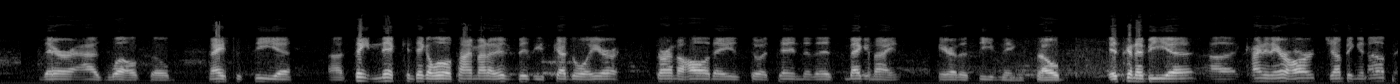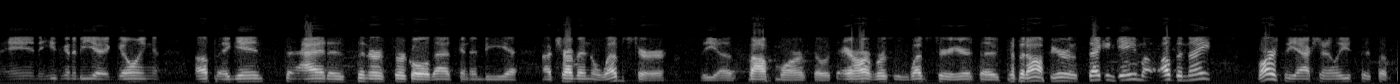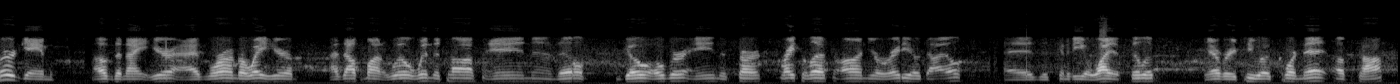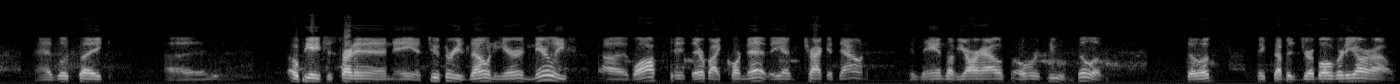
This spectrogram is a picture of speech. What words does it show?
there as well. So nice to see uh, uh, St. Nick can take a little time out of his busy schedule here during the holidays to attend to this mega night here this evening. So it's going to be uh, uh, Kynan Earhart jumping it up, and he's going to be uh, going up against at a center circle. That's going to be uh, uh, Trevin Webster the uh, sophomore. So it's Earhart versus Webster here to tip it off here. The second game of the night, varsity action at least. It's the third game of the night here as we're underway here as Altamont will win the toss and they'll go over and start right to left on your radio dial as it's going to be a Wyatt Phillips over to a Cornett up top as looks like uh, OPH is starting in a, a 2-3 zone here. and Nearly uh, lost it there by Cornett. They had to track it down in the hands of Yarhouse over to Phillips. Phillips picks up his dribble over to Yarhouse.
